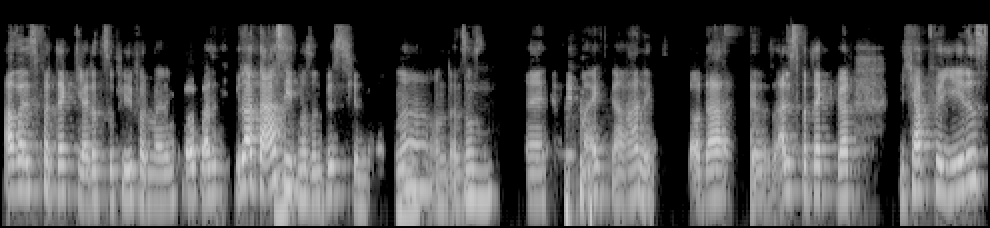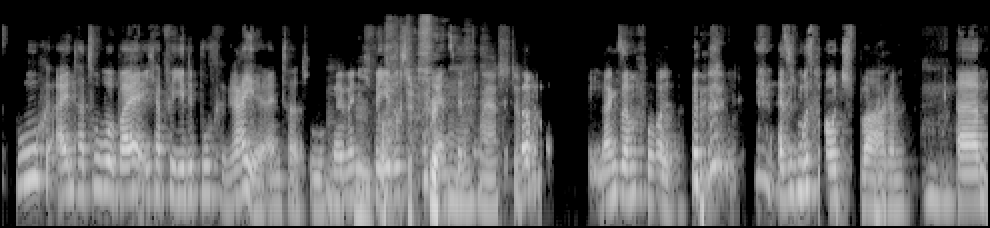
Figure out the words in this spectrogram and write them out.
aber es verdeckt leider zu viel von meinem Körper. Also da, da sieht man so ein bisschen, ne? Mhm. Und ansonsten mhm. äh, sieht man echt gar nichts. Auch da ist alles verdeckt gerade. Ich habe für jedes Buch ein Tattoo, wobei ich habe für jede Buchreihe ein Tattoo. Weil wenn ich für mhm. jedes Buch ein Tattoo ja, langsam voll. also ich muss Haut sparen. Ähm,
